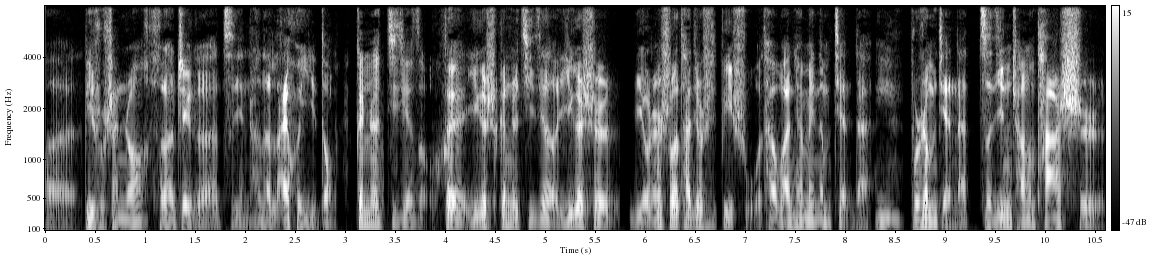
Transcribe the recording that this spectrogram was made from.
呃避暑山庄和这个紫禁城的来回移动，跟着季节走。对，一个是跟着季节走，一个是有人说它就是避暑，它完全没那么简单，嗯，不是这么简单。紫禁城它是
